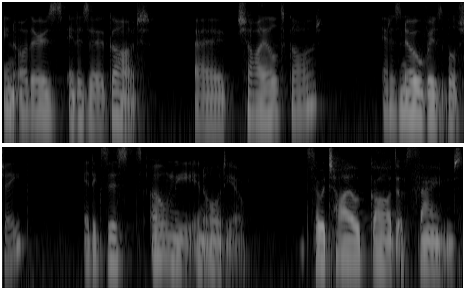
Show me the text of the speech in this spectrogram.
In others, it is a god, a child god. It has no visible shape. It exists only in audio. So, a child god of sound,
